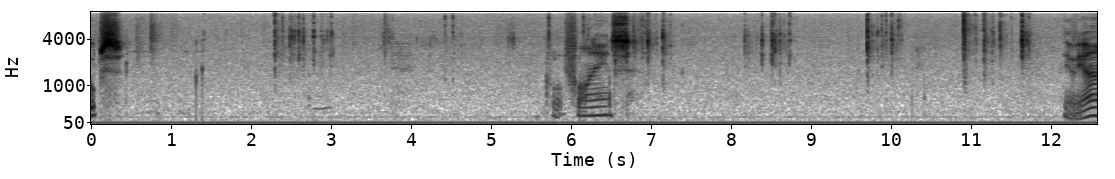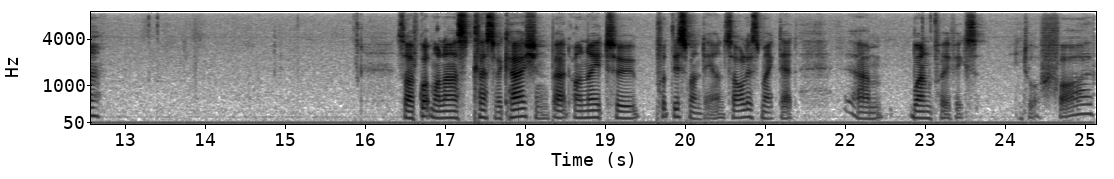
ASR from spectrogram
Oops finance. There we are. So I've got my last classification but I need to put this one down. So I'll just make that um, one prefix into a 5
